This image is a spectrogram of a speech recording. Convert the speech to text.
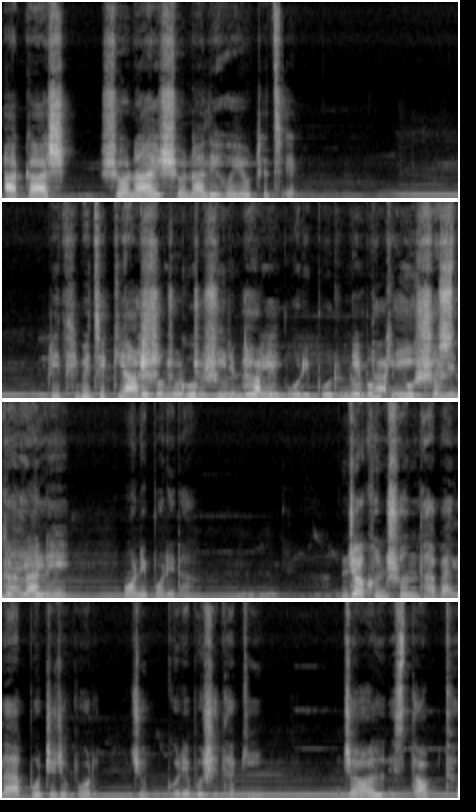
আকাশ সোনায় সোনালি হয়ে উঠেছে। পৃথিবী যে কি এবং আশ্চর্য গভীর সুন্দরী ভাবে পরিপূর্ণ এবং কি প্রশস্ত প্রাণে মনে পড়ে না। যখন সন্ধ্যাবেলা বোটের উপর চুপ করে বসে থাকি জল স্তব্ধ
